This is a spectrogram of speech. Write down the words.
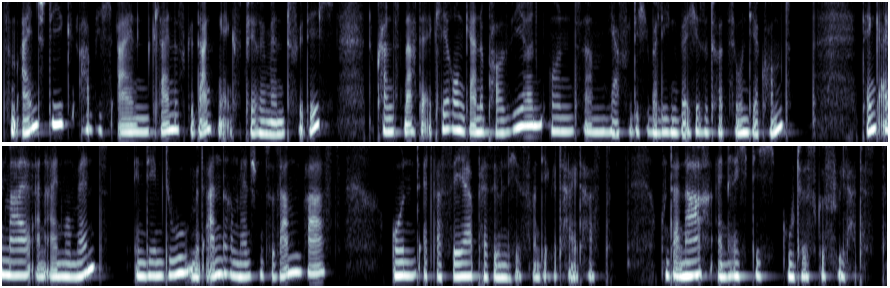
Zum Einstieg habe ich ein kleines Gedankenexperiment für dich. Du kannst nach der Erklärung gerne pausieren und ähm, ja für dich überlegen, welche Situation dir kommt. Denk einmal an einen Moment, in dem du mit anderen Menschen zusammen warst und etwas sehr Persönliches von dir geteilt hast und danach ein richtig gutes Gefühl hattest.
